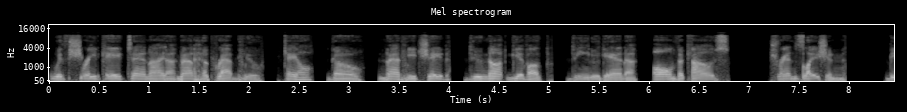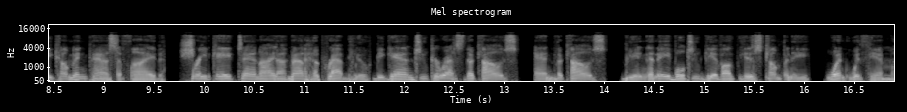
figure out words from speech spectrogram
with Shri Caitanya Mahaprabhu, Kale, go, Nathi Chade, do not give up, Dinugana, all the cows. Translation Becoming pacified, Sri Caitanya Mahaprabhu began to caress the cows, and the cows, being unable to give up his company, went with him.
